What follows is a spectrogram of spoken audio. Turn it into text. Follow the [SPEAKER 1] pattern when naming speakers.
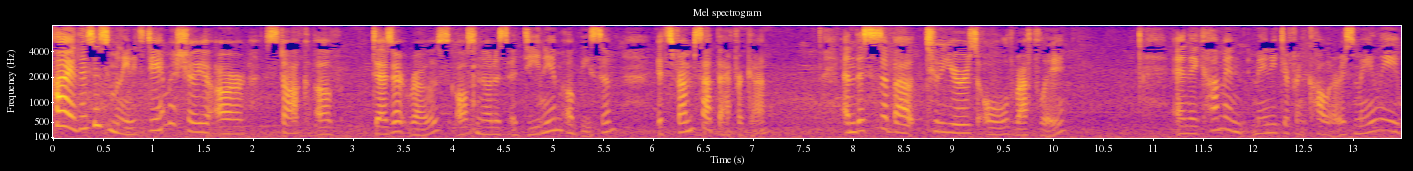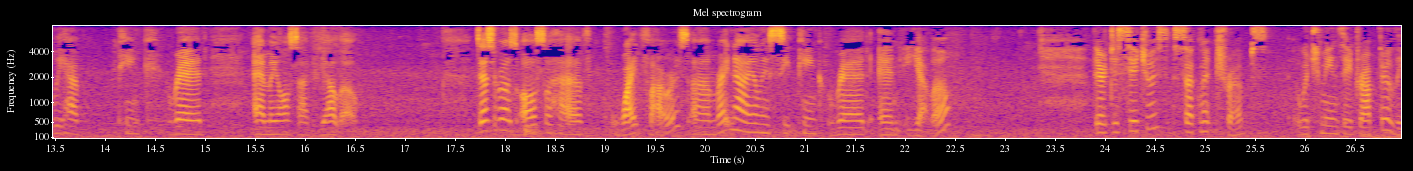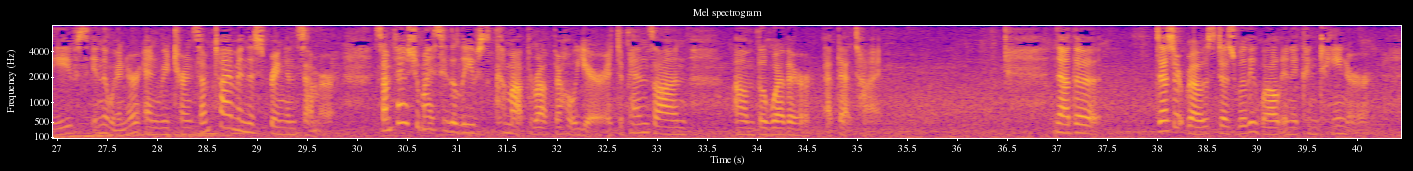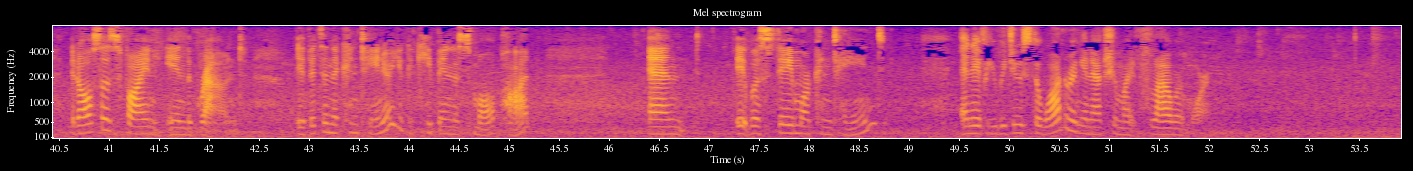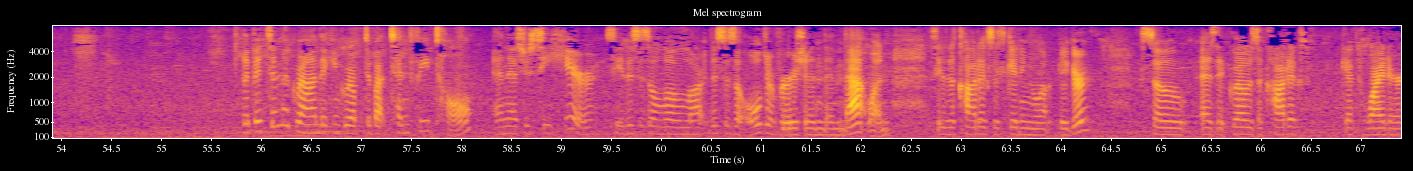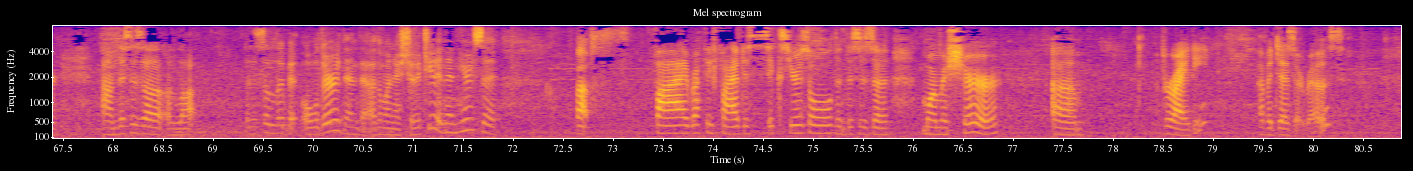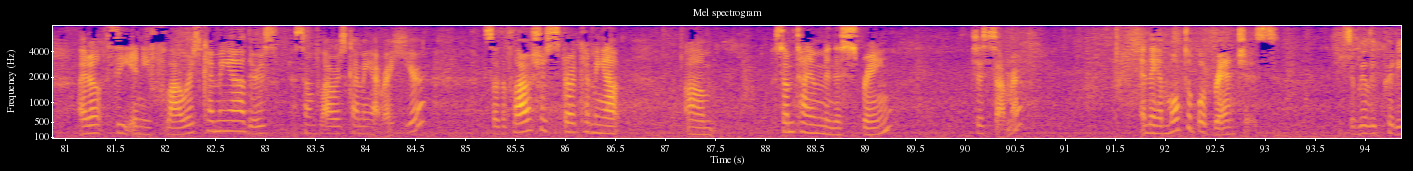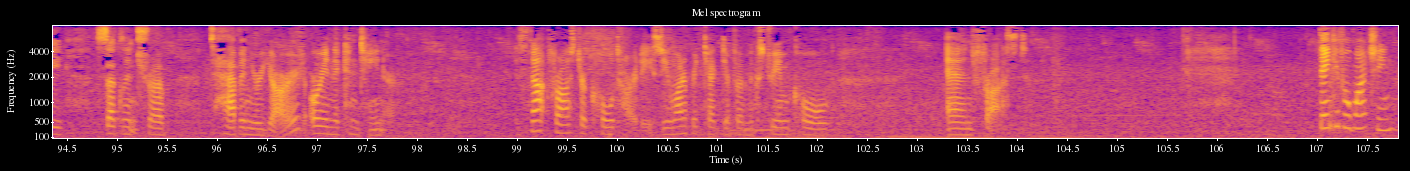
[SPEAKER 1] Hi, this is Melina. Today I'm going to show you our stock of desert rose, also known as Adenium obesum. It's from South Africa, and this is about two years old, roughly. And they come in many different colors. Mainly we have pink, red, and we also have yellow. Desert rose also have white flowers. Um, right now I only see pink, red, and yellow. They're deciduous succulent shrubs which means they drop their leaves in the winter and return sometime in the spring and summer. Sometimes you might see the leaves come out throughout the whole year. It depends on um, the weather at that time. Now the desert rose does really well in a container. It also is fine in the ground. If it's in the container, you can keep it in a small pot and it will stay more contained. And if you reduce the watering, it actually might flower more. If it's in the ground, they can grow up to about 10 feet tall. And as you see here, see this is a little large, this is an older version than that one. See the caudex is getting a lot bigger. So as it grows, the caudex gets wider. Um, this is a, a, lot, this is a little bit older than the other one I showed you. And then here's a about five, roughly five to six years old. And this is a more mature um, variety of a desert rose. I don't see any flowers coming out. There's some flowers coming out right here. So the flowers should start coming out um, sometime in the spring to summer. And they have multiple branches. It's a really pretty succulent shrub to have in your yard or in the container. It's not frost or cold hardy, so you want to protect it from extreme cold and frost. Thank you for watching.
